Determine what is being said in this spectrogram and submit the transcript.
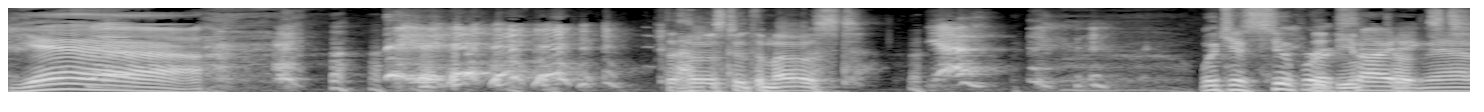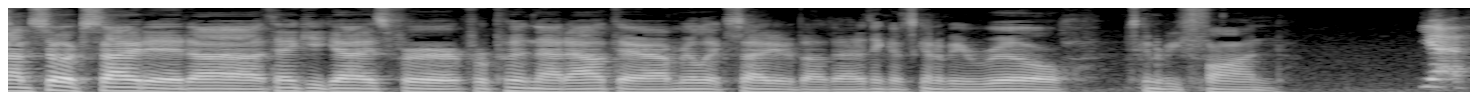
Yeah. the host with the most. Yes. Which is super The exciting, man. I'm so excited. Uh, thank you guys for for putting that out there. I'm really excited about that. I think it's going to be real. It's going to be fun. yes.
